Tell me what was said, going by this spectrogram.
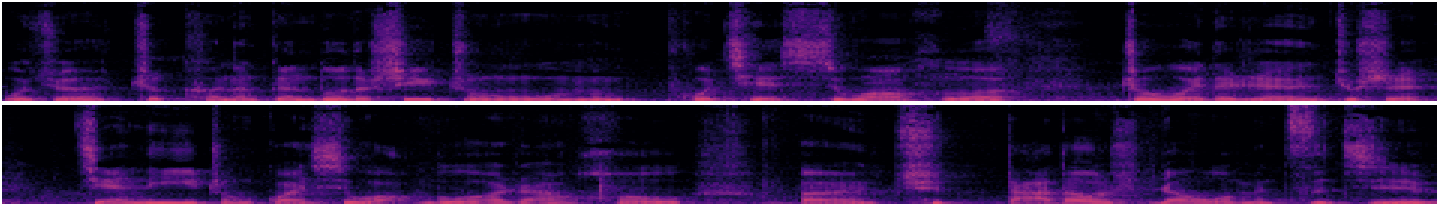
我觉得这可能更多的是一种我们迫切希望和周围的人就是建立一种关系网络，然后嗯去达到让我们自己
